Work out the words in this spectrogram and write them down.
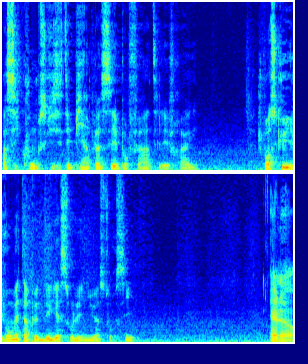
Ah c'est con parce qu'ils étaient bien placés pour faire un téléfrag. Je pense qu'ils vont mettre un peu de dégâts sur les nus à ce tour-ci. Alors,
